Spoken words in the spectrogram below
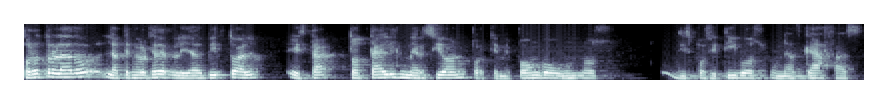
Por otro lado, la tecnología de realidad virtual está total inmersión porque me pongo unos dispositivos, unas gafas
